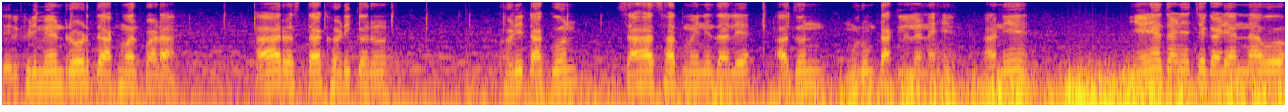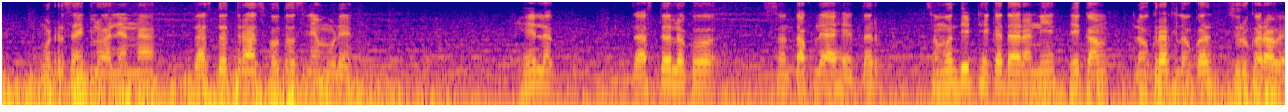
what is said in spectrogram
तेलखडी मेन रोड ते अकमालपाडा हा रस्ता खडी करून खडी टाकून सहा सात महिने झाले अजून मुरूम टाकलेला नाही. आणि येण्या जाण्याच्या गाड्यांना व मोटरसायकलवाल्यांना जास्त त्रास होत असल्यामुळे हे लक जास्त लोक संतापले आहे तर संबंधित ठेकेदारांनी हे काम लवकरात लवकर सुरू करावे.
